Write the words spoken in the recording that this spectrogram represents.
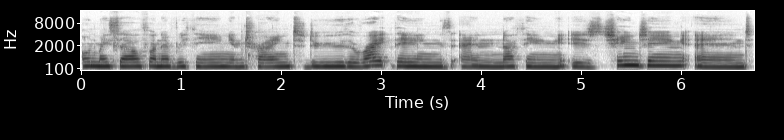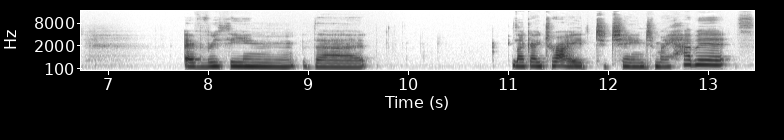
on myself, on everything, and trying to do the right things, and nothing is changing. And everything that like I tried to change my habits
